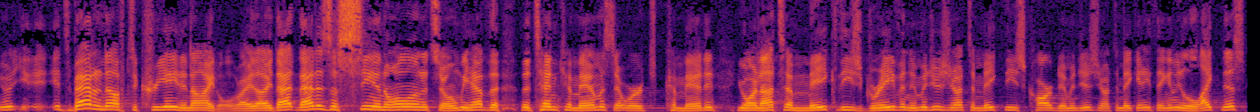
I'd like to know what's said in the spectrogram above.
You know, it's bad enough to create an idol, right? Like that, that is a sin all on its own. We have the, the Ten Commandments that were commanded. You are not to make these graven images. You're not to make these carved images. You're not to make anything, any likeness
